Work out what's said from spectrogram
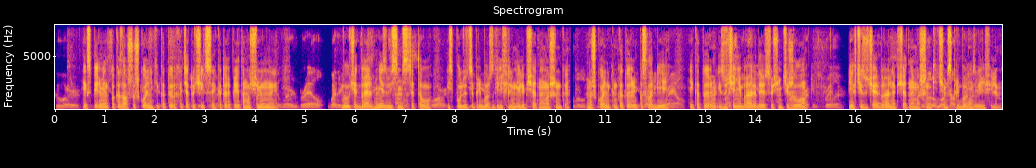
Эксперимент показал, что школьники, которые хотят учиться и которые при этом очень умные, выучат Брайль вне зависимости от того, используется прибор с грифелем или печатная машинка. Но школьникам, которые послабее и которым изучение Брайля дается очень тяжело, легче изучают Брайль на печатной машинке, чем с прибором с грифелем.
